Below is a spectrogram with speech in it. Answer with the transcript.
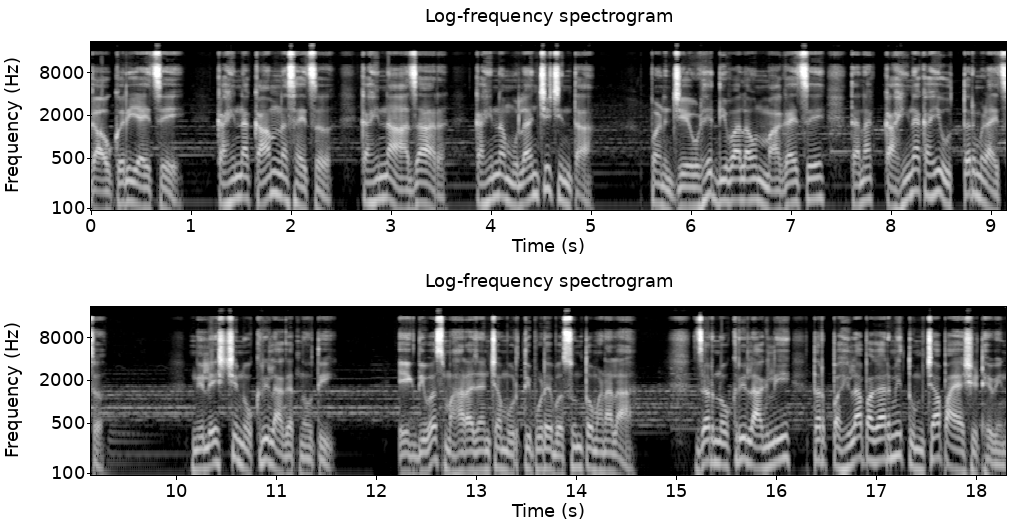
गावकरी यायचे. काहींना काम नसायचं. काहींना आजार. काहींना मुलांची चिंता. पण जेवढे दिवा लावून मागायचे त्यांना काही ना काही उत्तर मिळायचं. निलेशची नोकरी लागत नव्हती. एक दिवस महाराजांच्या मूर्तीपुढे बसून तो म्हणाला जर नोकरी लागली तर पहिला पगार मी तुमच्या पायाशी ठेवीन.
